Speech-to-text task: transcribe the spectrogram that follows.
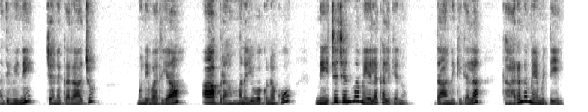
అది విని జనకరాజు మునివర్య ఆ బ్రాహ్మణ యువకునకు నీచ జన్మ మేల కలిగెను. దానికి గల కారణమేమిటి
